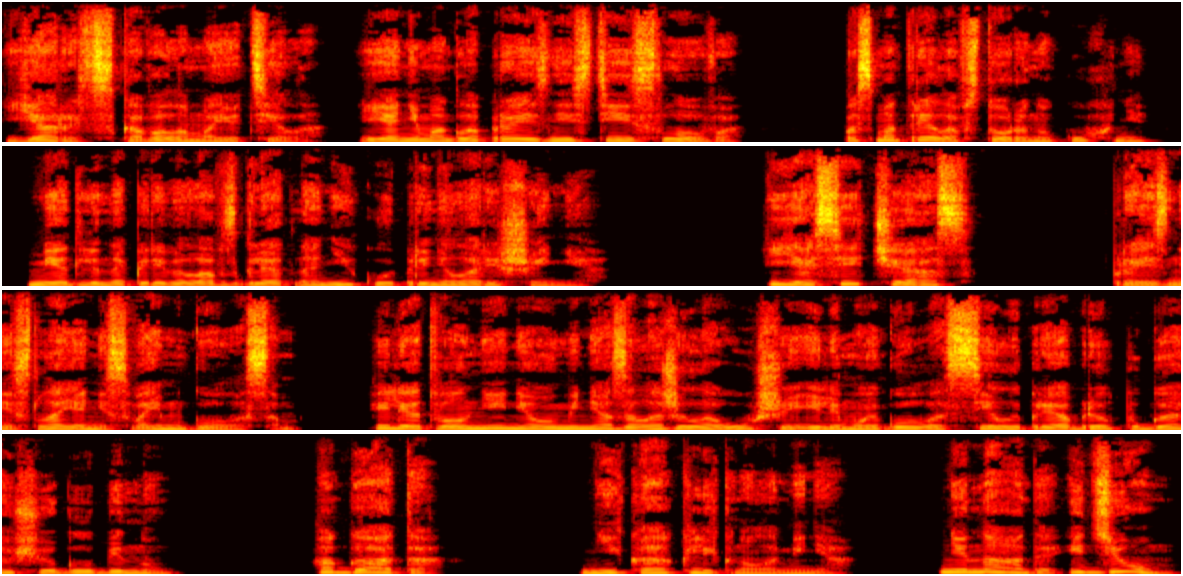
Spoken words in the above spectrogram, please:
Ярость сковала мое тело. Я не могла произнести и слова. Посмотрела в сторону кухни, медленно перевела взгляд на Нику и приняла решение. «Я сейчас», — произнесла я не своим голосом. Или от волнения у меня заложило уши, или мой голос сел и приобрел пугающую глубину. «Агата!» Ника окликнула меня. «Не надо, идем!»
